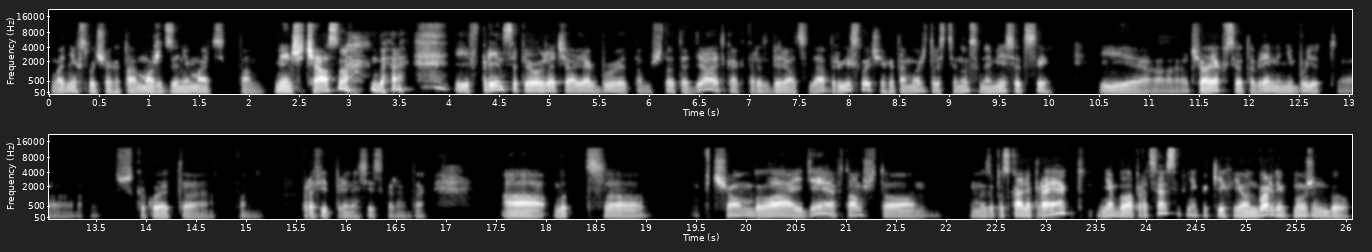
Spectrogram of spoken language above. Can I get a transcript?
в одних случаях это может занимать там меньше часу, да, и в принципе уже человек будет там что-то делать, как-то разберется, да, в других случаях это может растянуться на месяцы, и э, человек все это время не будет э, какой-то профит приносить, скажем так. А вот э, в чем была идея? В том, что мы запускали проект, не было процессов никаких, и онбординг нужен был.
